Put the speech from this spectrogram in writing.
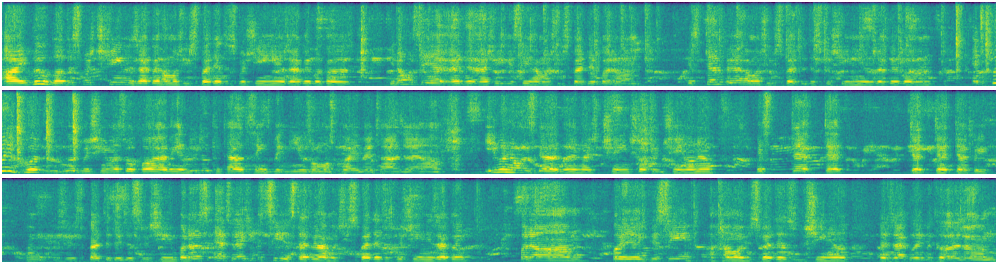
I really love this machine, exactly how much you spent at this machine, exactly because you don't see, actually you can see how much you spent it, but, um, it's definitely how much you spent at this machine exactly, but, um, it's pretty good, good machine so far. I mean, you do can tell this thing's been used almost quite a bit of times, and, um, even though it's got a very nice chain, shuffling chain on it, it's that, that, that, that, definitely, um, is expected this machine, but as, as, as you can see, it's definitely how much you spent at this machine, exactly. But um, but you can see how much you spent this machine exactly because um,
